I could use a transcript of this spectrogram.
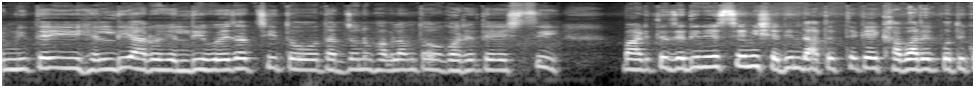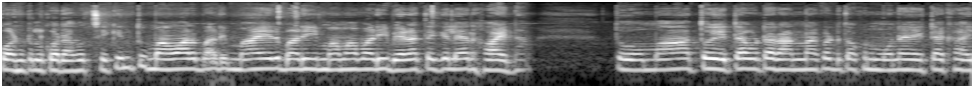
এমনিতেই হেলদি আরও হেলদি হয়ে যাচ্ছি, তো তার জন্য ভাবলাম তো ঘরেতে এসছি। বাড়িতে যেদিন এসছি আমি সেদিন রাতের থেকে খাবারের প্রতি কন্ট্রোল করা হচ্ছে। কিন্তু মামার বাড়ি, মায়ের বাড়ি, মামা বাড়ি বেড়াতে গেলে আর হয় না। তো মা তো এটা ওটা রান্না করে তখন মনে হয় এটা খাই,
